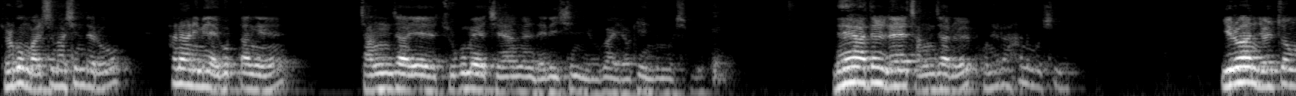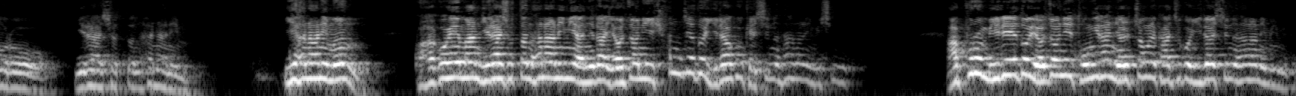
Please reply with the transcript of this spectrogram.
결국 말씀하신 대로 하나님의 애굽 땅에 장자의 죽음의 재앙을 내리신 이유가 여기 있는 것입니다. 내 아들 내 장자를 보내라 하는 것입니다. 이러한 열정으로 일하셨던 하나님, 이 하나님은 과거에만 일하셨던 하나님이 아니라 여전히 현재도 일하고 계시는 하나님이십니다. 앞으로 미래에도 여전히 동일한 열정을 가지고 일하시는 하나님입니다.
